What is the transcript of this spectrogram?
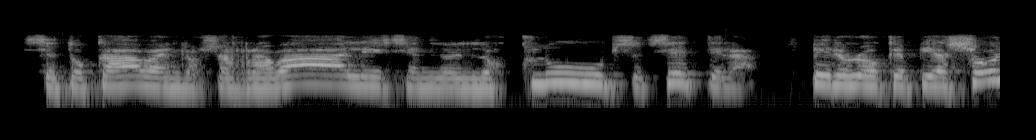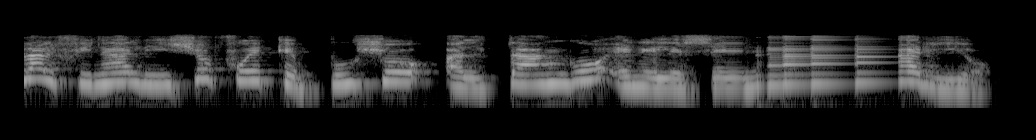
se tocaba en los arrabales, en, los clubs, etc. Pero lo que Piazzolla al final hizo fue que puso al tango en el escenario.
